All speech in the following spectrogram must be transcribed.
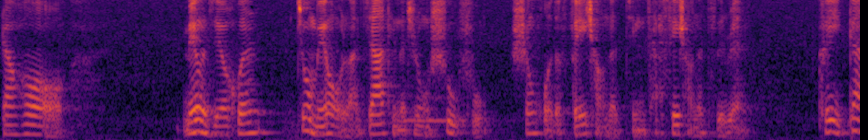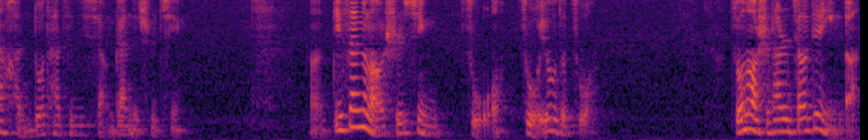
然后没有结婚，就没有了家庭的这种束缚，生活的非常的精彩，非常的滋润，可以干很多他自己想干的事情。嗯，第三个老师姓。左左右的左，左老师他是教电影的，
